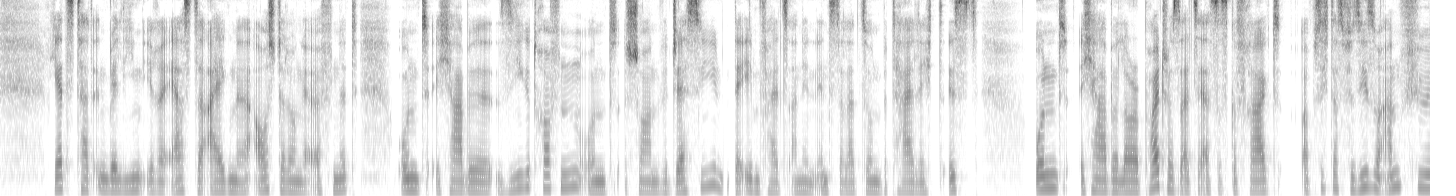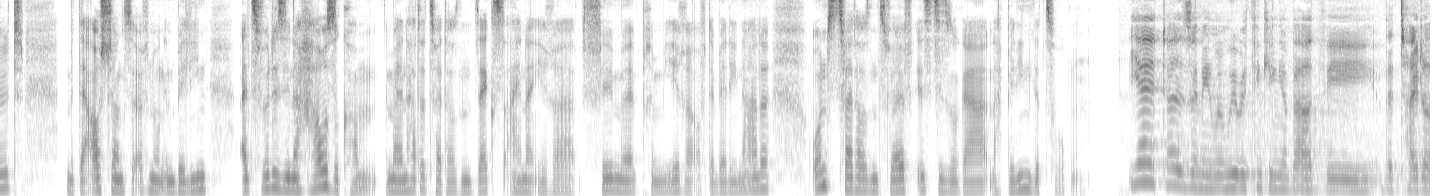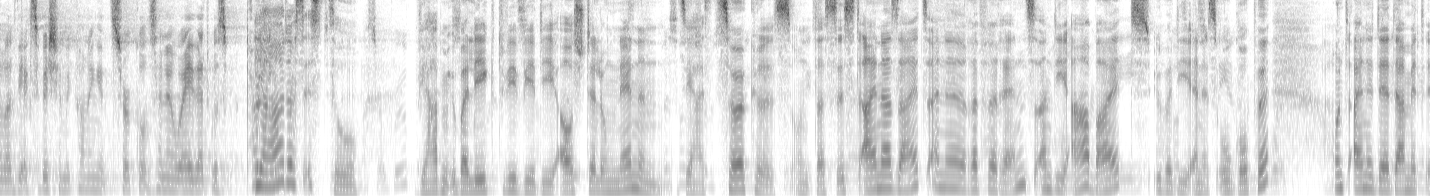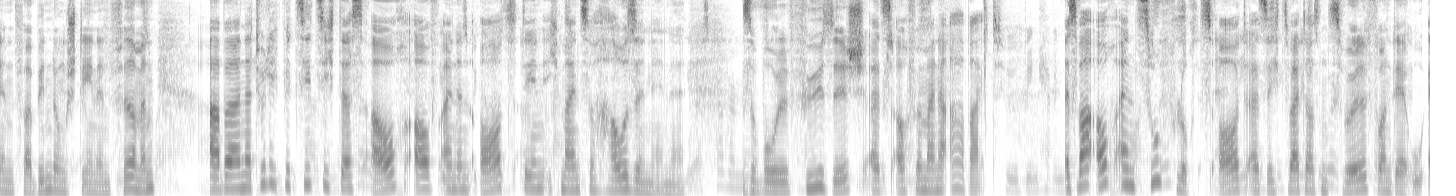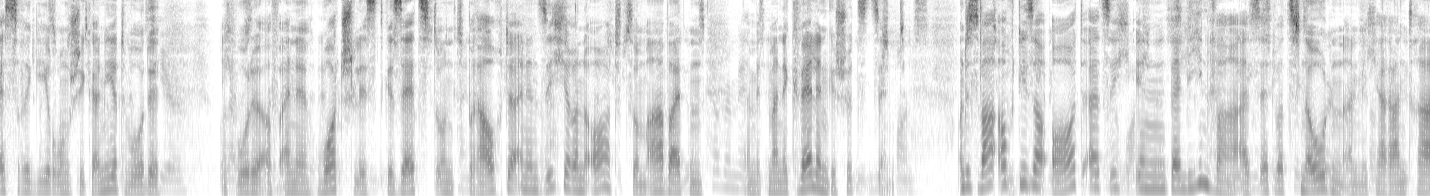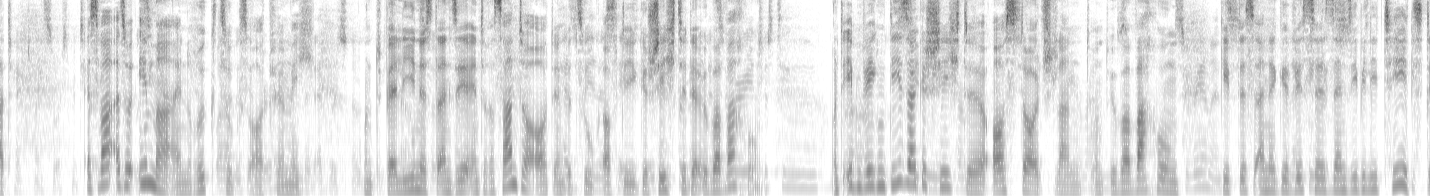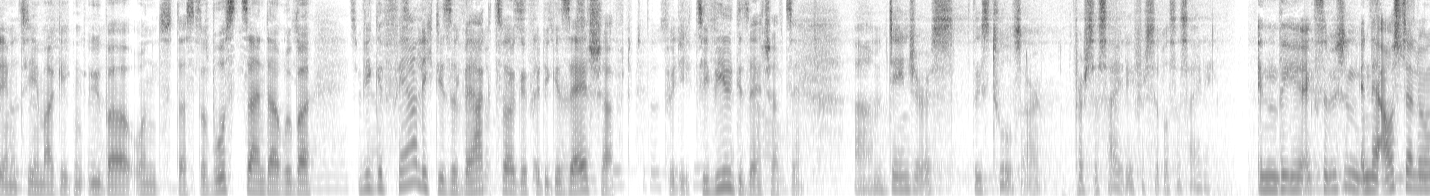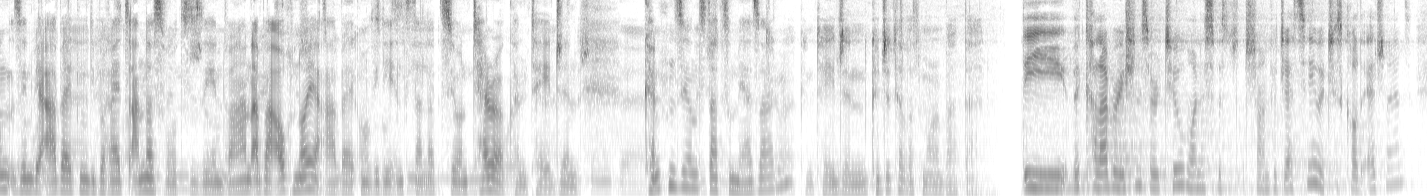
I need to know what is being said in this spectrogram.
Jetzt hat in Berlin ihre erste eigene Ausstellung eröffnet und ich habe sie getroffen und Sean Vigessi, der ebenfalls an den Installationen beteiligt ist. Und ich habe Laura Poitras als erstes gefragt, ob sich das für sie so anfühlt mit der Ausstellungseröffnung in Berlin, als würde sie nach Hause kommen. Immerhin hatte 2006 einer ihrer Filme Premiere auf der Berlinade und 2012 ist sie sogar nach Berlin gezogen. Yeah, it does. I mean, when we were thinking about the, the title of the exhibition, we're calling it Circles in a way that was Ja, das ist so. Wir haben überlegt, wie wir die Ausstellung nennen. Sie heißt Circles und das ist einerseits eine Referenz an die Arbeit über die NSO-Gruppe und eine der damit in Verbindung stehenden Firmen, aber natürlich bezieht sich das auch auf einen Ort, den ich mein Zuhause nenne, sowohl physisch als auch für meine Arbeit. Es war auch ein Zufluchtsort, als ich 2012 von der US-Regierung schikaniert wurde. Ich wurde auf eine Watchlist gesetzt und brauchte einen sicheren Ort zum Arbeiten, damit meine Quellen geschützt sind. Und es war auch dieser Ort, als ich in Berlin war, als Edward Snowden an mich herantrat. Es war also immer ein Rückzugsort für mich. Und Berlin ist ein sehr interessanter Ort in Bezug auf die Geschichte der Überwachung. Und eben wegen dieser Geschichte, Ostdeutschland und Überwachung, gibt es eine gewisse Sensibilität dem Thema gegenüber und das Bewusstsein darüber, wie gefährlich diese Werkzeuge für die Gesellschaft, für die Zivilgesellschaft sind. Um, dangerous these tools are for society, for civil society. In, in der Ausstellung sehen wir Arbeiten, die bereits anderswo zu sehen waren, aber auch neue Arbeiten wie die Installation Terror Contagion. Könnten Sie uns dazu mehr sagen?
